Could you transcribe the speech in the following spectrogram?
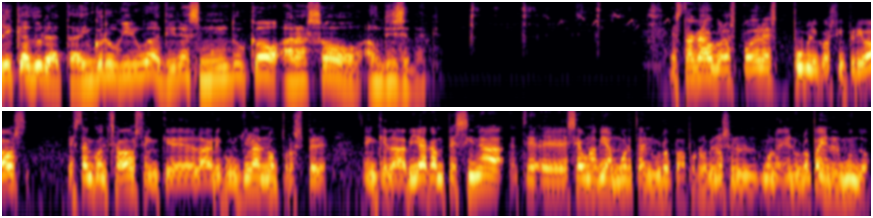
Elikadura eta ingurugirua direz munduko arazo handizenak. Está claro que los poderes públicos y privados están conchavados en que la agricultura no prospere, en que la vía campesina eh, sea una vía muerta en Europa, por lo menos en, bueno, en Europa y en el mundo.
